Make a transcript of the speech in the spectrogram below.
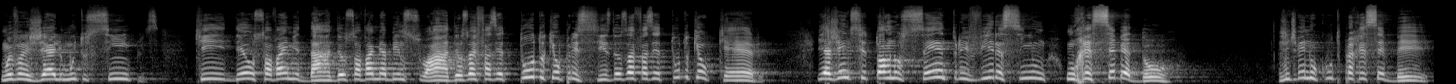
um evangelho muito simples, que Deus só vai me dar, Deus só vai me abençoar, Deus vai fazer tudo o que eu preciso, Deus vai fazer tudo o que eu quero. E a gente se torna o centro e vira assim um, um recebedor. A gente vem no culto para receber.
